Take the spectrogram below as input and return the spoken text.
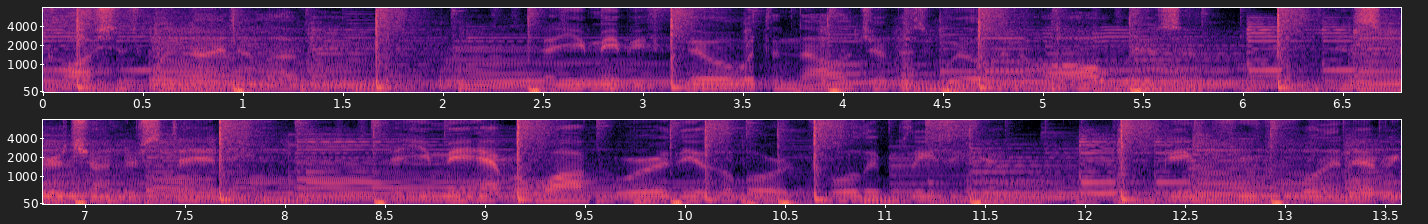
Colossians 1 9 11. That you may be filled with the knowledge of his will and all wisdom and spiritual understanding. That you may have a walk worthy of the Lord, fully pleasing him, being fruitful in every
